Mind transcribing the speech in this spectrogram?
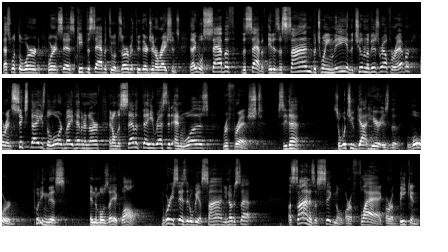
That's what the word where it says, keep the Sabbath to observe it through their generations. They will Sabbath the Sabbath. It is a sign between me and the children of Israel forever. For in six days the Lord made heaven and earth, and on the seventh day he rested and was refreshed. See that? So, what you've got here is the Lord putting this in the Mosaic law. And where he says it'll be a sign, you notice that? A sign is a signal or a flag or a beacon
